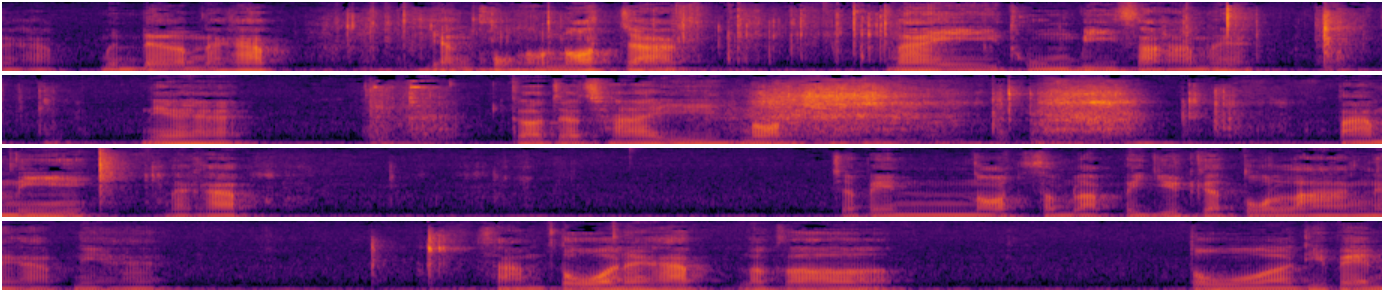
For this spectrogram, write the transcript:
นะครับเหมือนเดิมนะครับ ยังคงเอาน็อตจากในถุง B3 ฮะเนี่ยฮะก็จะใช้น็อตตามนี้นะครับ จะเป็นน็อตสำหรับไปยึดกับตัวรางนะครับเนี่ยฮะสามตัวนะครับ แล้วก็ตัวที่เป็น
